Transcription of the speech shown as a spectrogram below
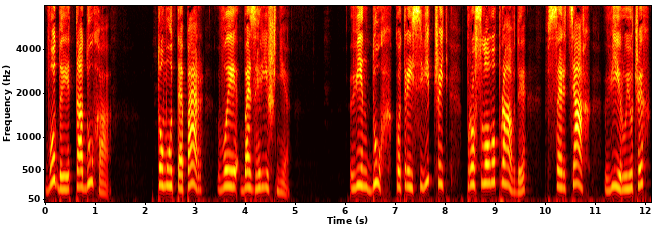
води та духа. Тому тепер ви безгрішні. Він дух, котрий свідчить про слово правди в серцях віруючих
